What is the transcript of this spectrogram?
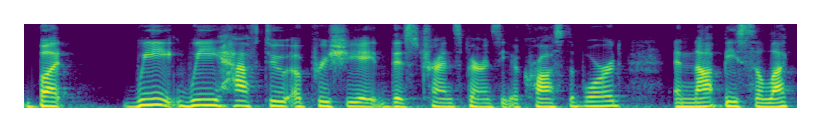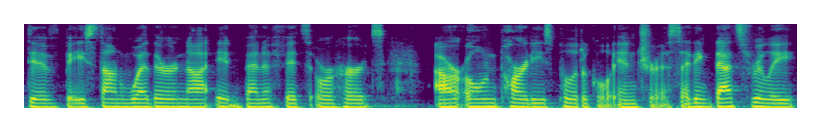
but we, we have to appreciate this transparency across the board and not be selective based on whether or not it benefits or hurts our own party's political interests. I think that's really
